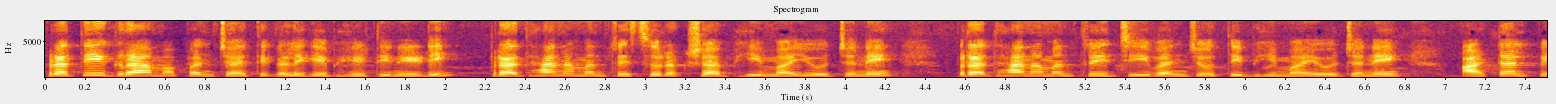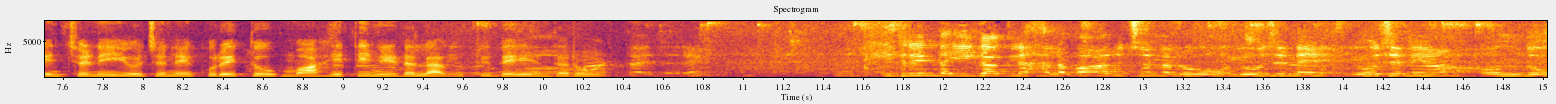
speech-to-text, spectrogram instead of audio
ಪ್ರತಿ ಗ್ರಾಮ ಪಂಚಾಯಿತಿಗಳಿಗೆ ಭೇಟಿ ನೀಡಿ ಪ್ರಧಾನಮಂತ್ರಿ ಸುರಕ್ಷಾ ಭೀಮಾ ಯೋಜನೆ, ಪ್ರಧಾನಮಂತ್ರಿ ಜೀವನ್ ಜ್ಯೋತಿ ಭೀಮಾ ಯೋಜನೆ, ಅಟಲ್ ಪಿಂಚಣಿ ಯೋಜನೆ ಕುರಿತು ಮಾಹಿತಿ ನೀಡಲಾಗುತ್ತಿದೆ ಎಂದರು. ಇದರಿಂದ ಈಗಾಗಲೇ ಹಲವಾರು ಜನರು ಯೋಜನೆ, ಯೋಜನೆಯ ಒಂದು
